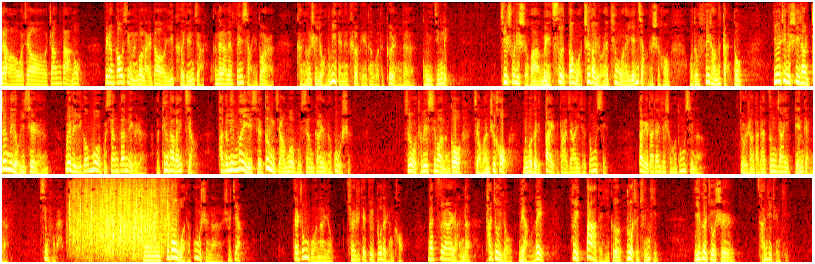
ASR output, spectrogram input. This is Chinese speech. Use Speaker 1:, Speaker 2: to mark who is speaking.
Speaker 1: 大家好，我叫张大诺，非常高兴能够来到一课演讲，跟大家来分享一段可能是有那么一点点特别的我的个人的公益经历。其实说句实话，每次当我知道有人来听我来演讲的时候，我都非常的感动，因为这个世界上真的有一些人，为了一个漠不相干的一个人来听他来讲，他跟另外一些更加漠不相干人的故事。所以我特别希望能够讲完之后，能够给带给大家一些东西，带给大家一些什么东西呢？就是让大家增加一点点的幸福感。嗯，说到我的故事呢，是这样，在中国呢有全世界最多的人口，那自然而然的它就有两类最大的一个弱势群体，一个就是残疾群体，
